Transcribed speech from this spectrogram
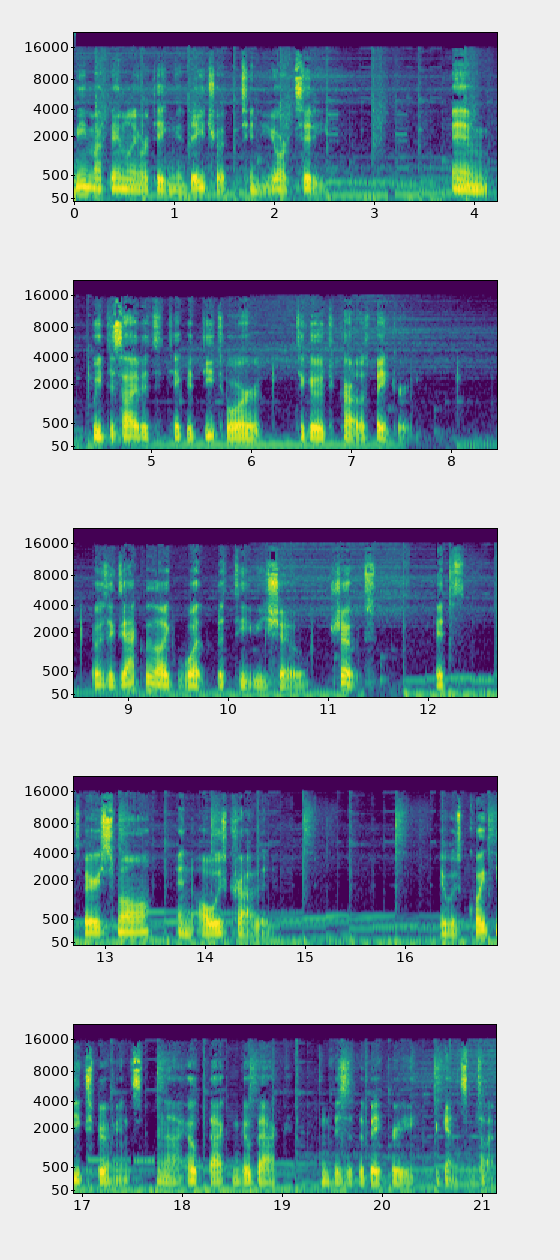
Me and my family were taking a day trip to New York City, and we decided to take a detour to go to Carlo's Bakery. It was exactly like what the TV show shows. It's, it's very small and always crowded. It was quite the experience, and I hope that I can go back and visit the bakery again sometime.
